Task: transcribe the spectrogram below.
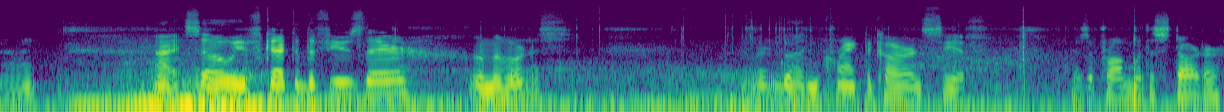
All right. All right, so we've connected the fuse there on the harness. We're gonna go ahead and crank the car and see if there's a problem with the starter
